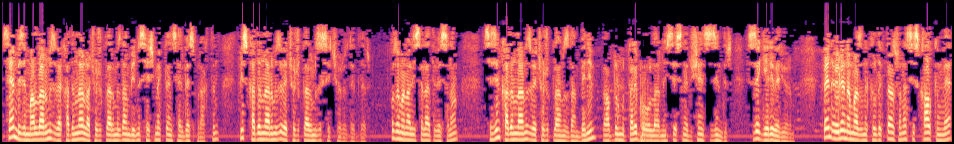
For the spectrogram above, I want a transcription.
sen bizim mallarımız ve kadınlarla çocuklarımızdan birini seçmekten serbest bıraktın. Biz kadınlarımızı ve çocuklarımızı seçiyoruz dediler. O zaman aleyhissalatü vesselam sizin kadınlarınız ve çocuklarınızdan benim ve Abdülmuttalip oğullarının hissesine düşen sizindir. Size geri veriyorum. Ben öğle namazını kıldıktan sonra siz kalkın ve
